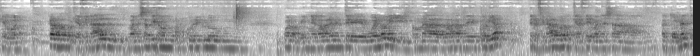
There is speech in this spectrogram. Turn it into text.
Qué bueno. Claro, porque al final Vanessa tiene un currículum, bueno, innegablemente bueno y con una larga trayectoria, pero al final, bueno, ¿qué hace Vanessa actualmente?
